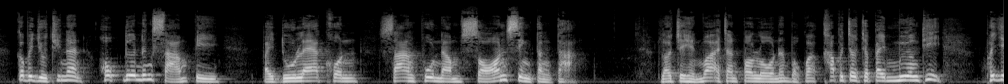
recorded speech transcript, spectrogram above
ๆ ก็ไปอยู่ที่นั่นหกเดือนถึงสามปี ไปดูแลคนสร้างผู้นำสอนสิ่งต่างๆ เราจะเห็นว่าอาจารย์เปาโลนั้นบอกว่าข้าพเจ้าจะไปเมืองที่พระเย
